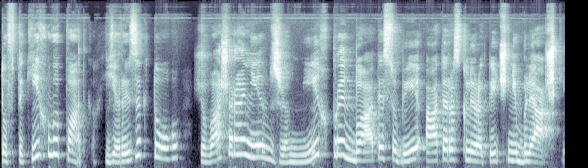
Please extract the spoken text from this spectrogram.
То в таких випадках є ризик того, що ваш організм вже міг придбати собі атеросклеротичні бляшки.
